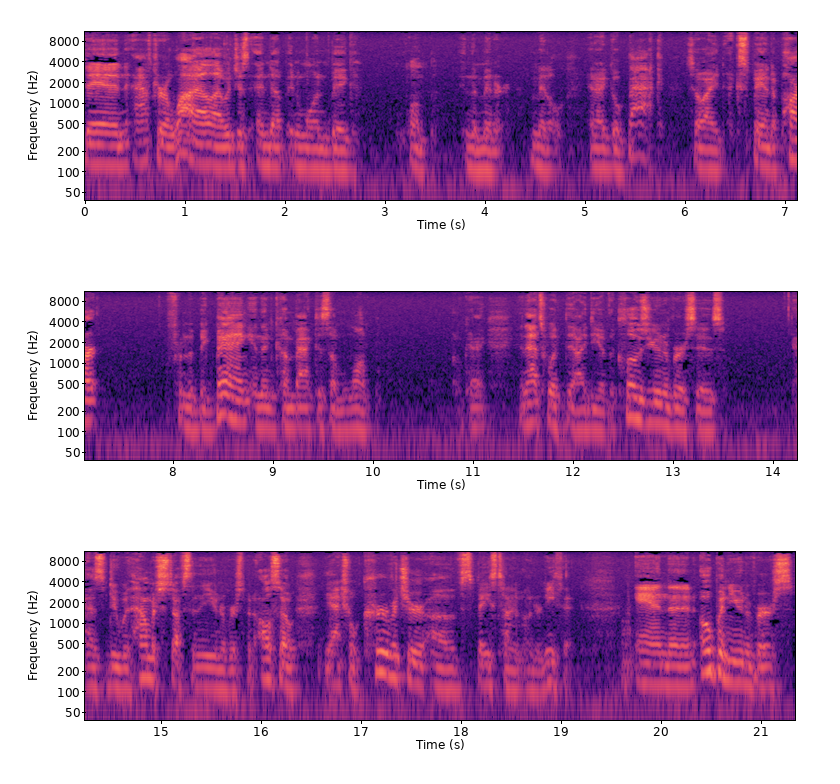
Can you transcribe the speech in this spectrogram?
then after a while I would just end up in one big lump in the middle. And I'd go back. So I'd expand apart from the Big Bang and then come back to some lump. Okay? And that's what the idea of the closed universe is. It has to do with how much stuff's in the universe, but also the actual curvature of space time underneath it. And then an open universe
